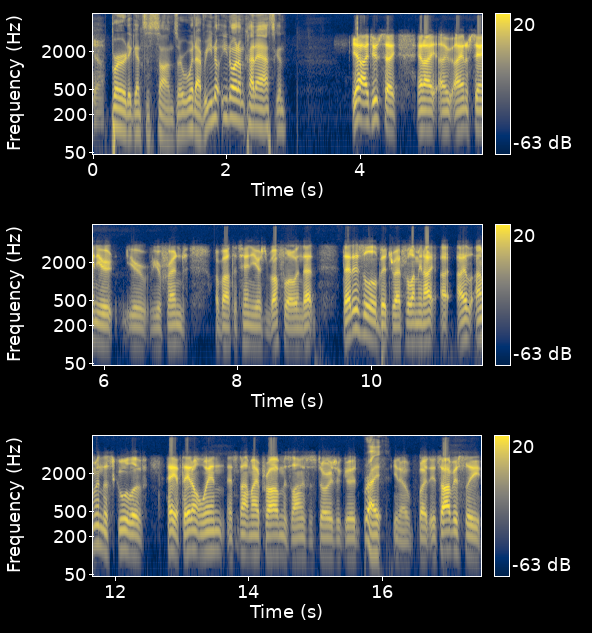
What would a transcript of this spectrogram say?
yeah. Bird against the Suns or whatever. You know you know what I'm kind of asking? Yeah, I do say. And I, I, I understand your your your friend about the 10 years in Buffalo and that that is a little bit dreadful. I mean, I, I I'm in the school of hey, if they don't win, it's not my problem as long as the stories are good. Right. You know, but it's obviously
